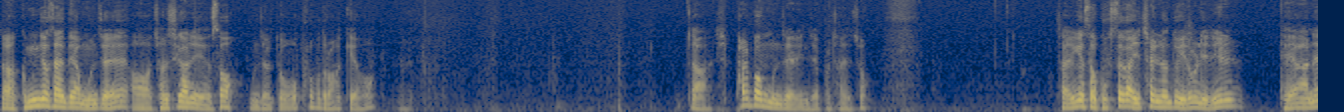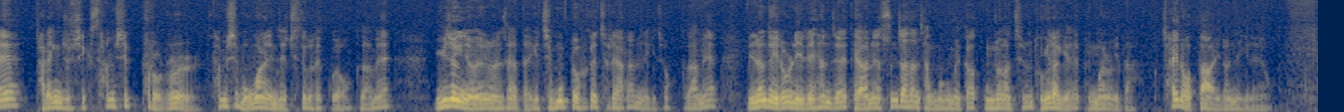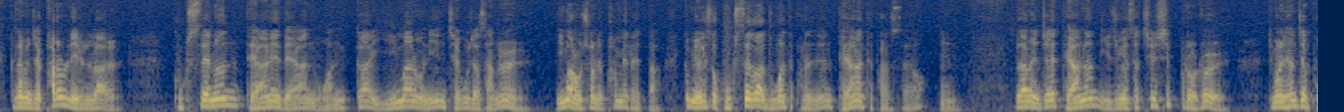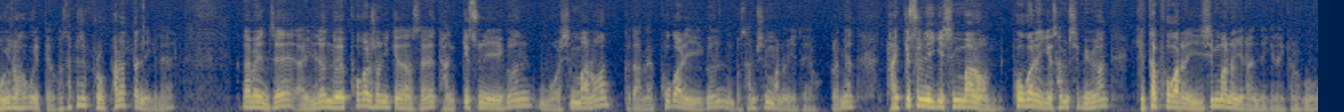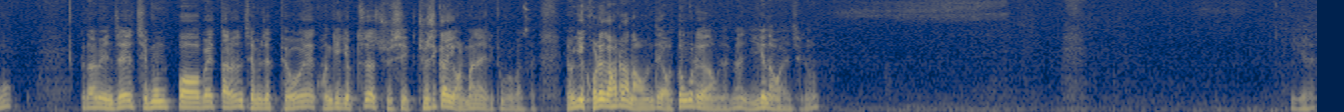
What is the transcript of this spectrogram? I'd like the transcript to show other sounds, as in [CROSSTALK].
자, 금융자산에 대한 문제, 어, 전 시간에 의해서 문제를 또 풀어보도록 할게요. 자, 18번 문제를 이제 볼 차례죠. 자, 여기서 국세가 2001년도 1월 1일 대안의 발행 주식 30%를 35만 원 이제 취득을 했고요. 그 다음에 유기적인 영향을 생겼다. 이게 지분법 회계 처리하라는 얘기죠. 그 다음에 1년도 1월 1일 현재 대안의 순자산 장부 금액과 공정가치는 동일하게 100만 원이다. 차이는 없다. 이런 얘기네요. 그 다음에 이제 8월 1일 날 국세는 대안에 대한 원가 2만 원인 재고자산을 2만 5천 원에 판매를 했다. 그럼 여기서 국세가 누구한테 팔았냐면 대안한테 팔았어요. 음. 그 다음에 이제 대안은 이 중에서 70%를 기만 현재 보유를 하고 있대요. 그럼 30% 팔았다는 얘기네. 그 다음에 이제 1년도에 포괄손익계산서의 단기순이익은 뭐 10만원, 그 다음에 포괄이익은 뭐 30만원이래요. 그러면 단기순이익이 10만원, 포괄이익이 30이면 기타 포괄은 20만원이라는 얘기네, 결국. 그 다음에 이제 지분법에 따른 재무제표의 관계기업 투자 주식, 주식가격이 얼마냐 이렇게 물어봤어요. 여기 거래가 하나 나오는데 어떤 거래가 나오냐면 이게 나와요, 지금. 이게.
